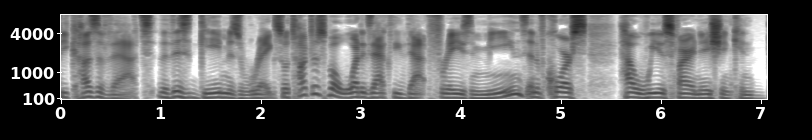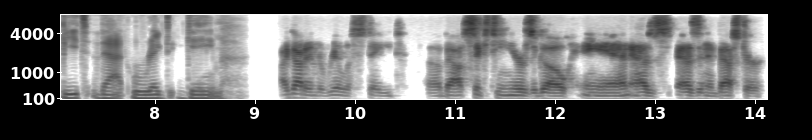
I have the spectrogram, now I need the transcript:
because of that that this game is rigged. So talk to us about what exactly that phrase means and of course how we as Fire Nation can beat that rigged game. I got into real estate about 16 years ago, and as as an investor,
